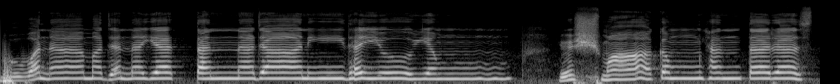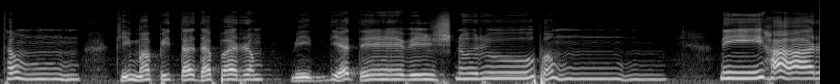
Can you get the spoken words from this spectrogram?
భువనమజనయత్తన్న జానీధయూయం యుష్మాకం హ్యంతరస్థం కిమపి తదపరం విద్యతే విష్ణురూపం నీహార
